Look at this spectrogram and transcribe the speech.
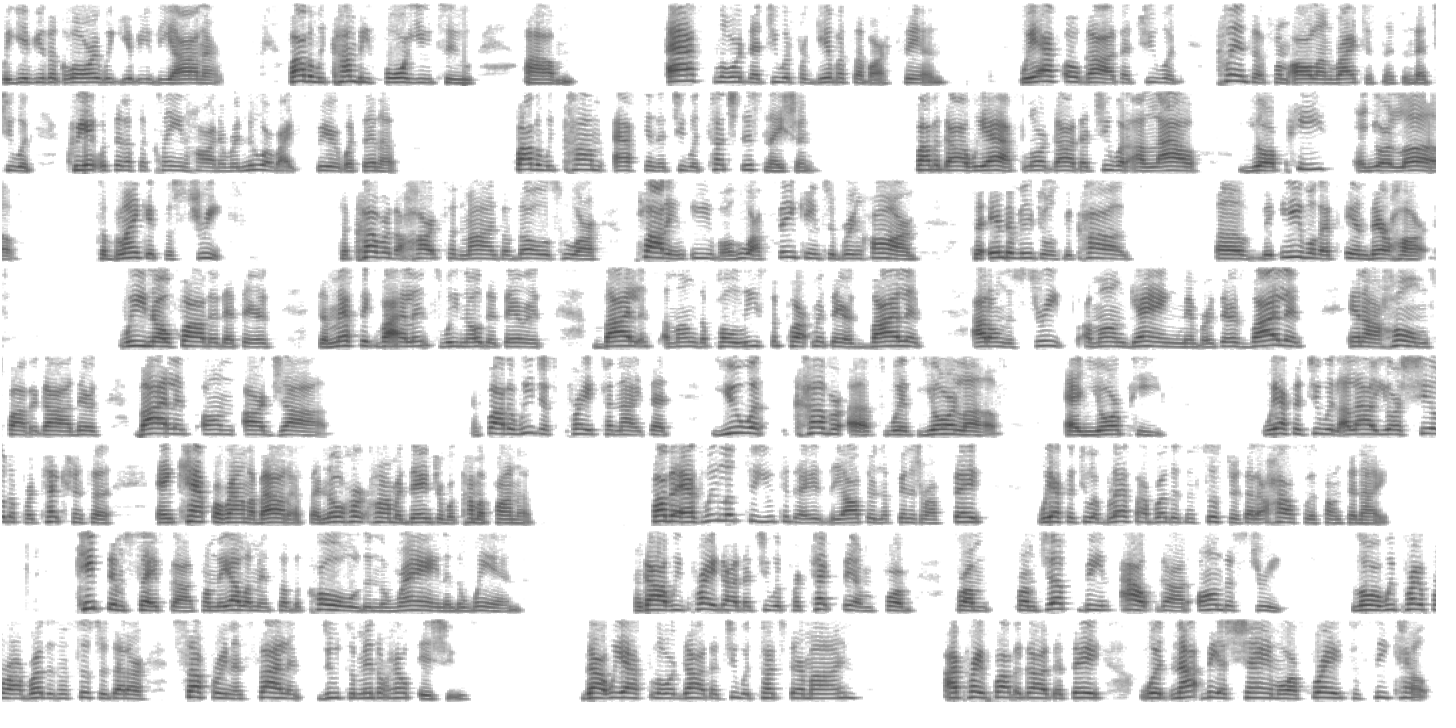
We give you the glory. We give you the honor. Father, we come before you to um, ask, Lord, that you would forgive us of our sins. We ask, oh God, that you would Cleanse us from all unrighteousness and that you would create within us a clean heart and renew a right spirit within us. Father, we come asking that you would touch this nation. Father God, we ask, Lord God, that you would allow your peace and your love to blanket the streets, to cover the hearts and minds of those who are plotting evil, who are thinking to bring harm to individuals because of the evil that's in their heart. We know, Father, that there's domestic violence. We know that there is violence among the police department. There's violence out on the streets among gang members. There's violence in our homes, Father God. There's violence on our jobs. And Father, we just pray tonight that you would cover us with your love and your peace. We ask that you would allow your shield of protection to encamp around about us, that no hurt, harm, or danger would come upon us. Father, as we look to you today as the author and the finisher of our faith, we ask that you would bless our brothers and sisters that are houseless on tonight. Keep them safe, God, from the elements of the cold and the rain and the wind. God, we pray, God, that you would protect them from, from, from just being out, God, on the streets Lord, we pray for our brothers and sisters that are suffering in silence due to mental health issues. God, we ask, Lord God, that you would touch their minds. I pray, Father God, that they would not be ashamed or afraid to seek help.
